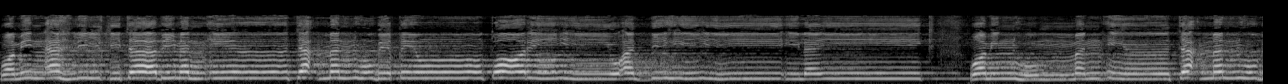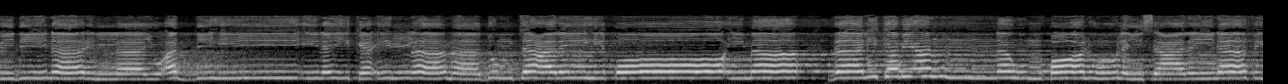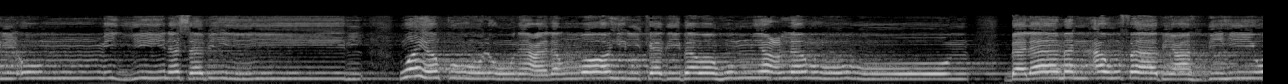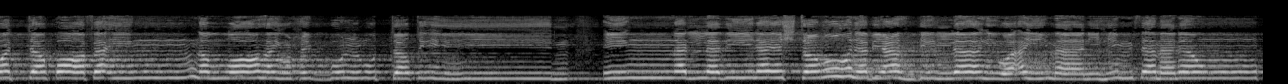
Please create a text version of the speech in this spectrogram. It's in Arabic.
ومن أهل الكتاب من إن تأمنه بقنطار يؤده إليك. ومنهم من إن تأمنه بدينار لا يؤده إليك إلا ما دمت عليه قائما. ذلك بأنهم قالوا ليس علينا في الأميين سبيل. ويقولون على الله الكذب وهم يعلمون. بلى من أوفى بعهده واتقى فإن الله يحب المتقين. إن الذين يشترون بعهد الله وأيمانهم ثمنا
